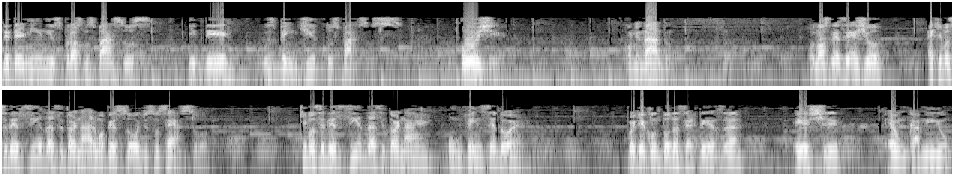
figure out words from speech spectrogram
determine os próximos passos e dê os benditos passos. Hoje. Combinado? O nosso desejo é que você decida se tornar uma pessoa de sucesso. Que você decida se tornar um vencedor. Porque com toda certeza, este é um caminho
